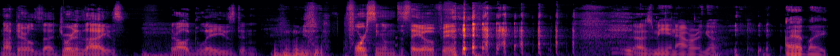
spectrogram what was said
not Daryl's, uh, Jordan's eyes. They're all glazed and he's forcing them to stay open. That was me an hour ago. I had like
